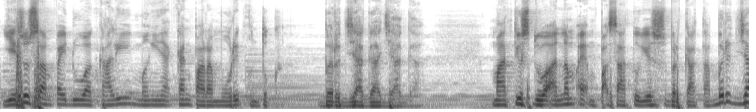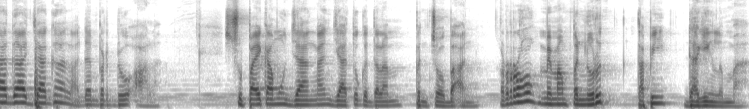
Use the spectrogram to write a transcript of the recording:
Yesus sampai dua kali mengingatkan para murid untuk berjaga-jaga. Matius 26 ayat 41 Yesus berkata, "Berjaga-jagalah dan berdoalah supaya kamu jangan jatuh ke dalam pencobaan. Roh memang penurut tapi daging lemah."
